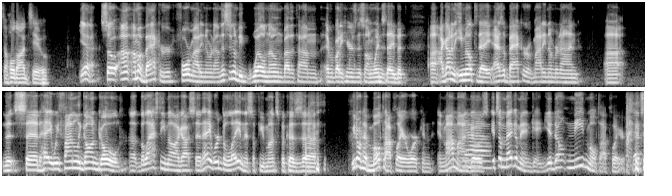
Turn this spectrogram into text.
to hold on to. Yeah, so I, I'm a backer for Mighty Number Nine. This is going to be well known by the time everybody hears this on Wednesday. But uh, I got an email today as a backer of Mighty Number Nine uh, that said, "Hey, we finally gone gold." Uh, the last email I got said, "Hey, we're delaying this a few months because uh, we don't have multiplayer working." And my mind Yeah. goes, "It's a Mega Man game. You don't need multiplayer." That's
